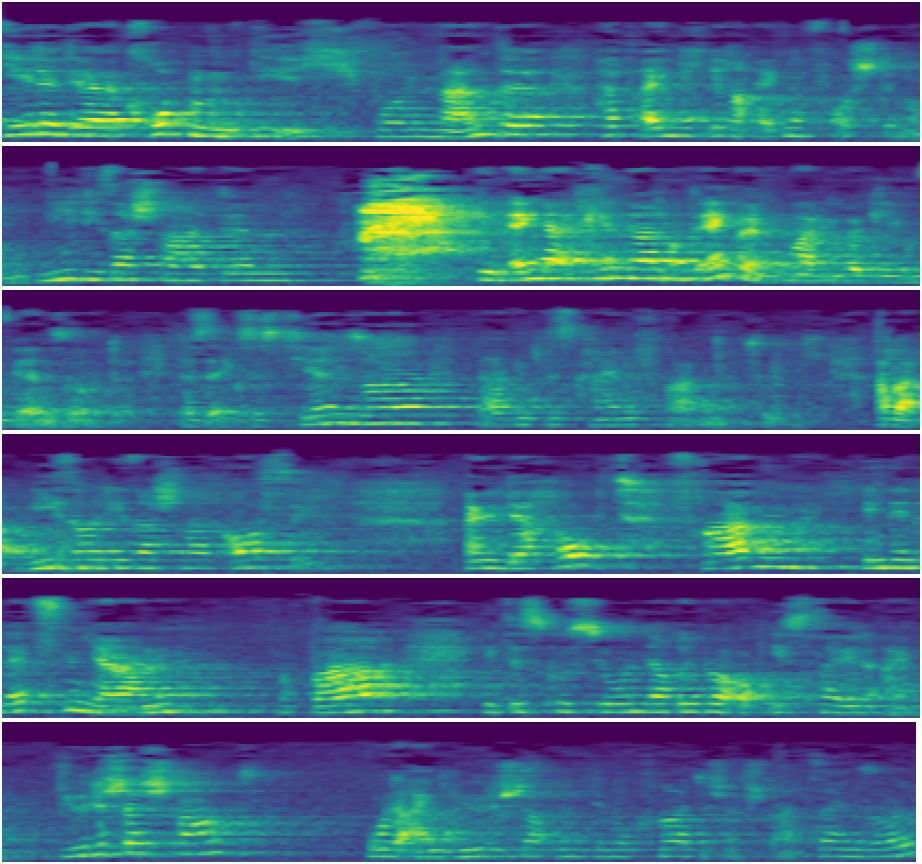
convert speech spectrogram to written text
jede der Gruppen, die ich vorhin nannte, hat eigentlich ihre eigene Vorstellung, wie dieser Staat denn den Enger Kindern und Enkeln mal übergeben werden sollte. Dass er existieren soll, da gibt es keine Fragen natürlich. Aber wie soll dieser Staat aussehen? Eine der Hauptfragen in den letzten Jahren war die Diskussion darüber, ob Israel ein jüdischer Staat oder ein jüdischer und demokratischer Staat sein soll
